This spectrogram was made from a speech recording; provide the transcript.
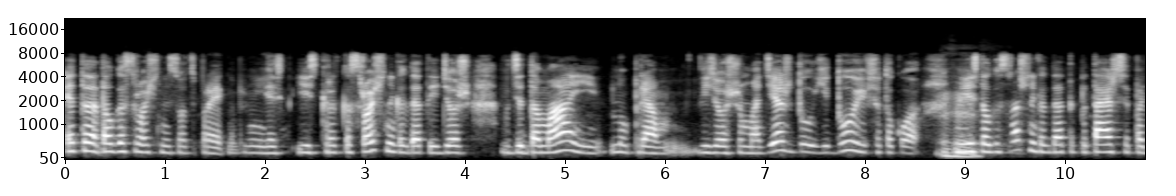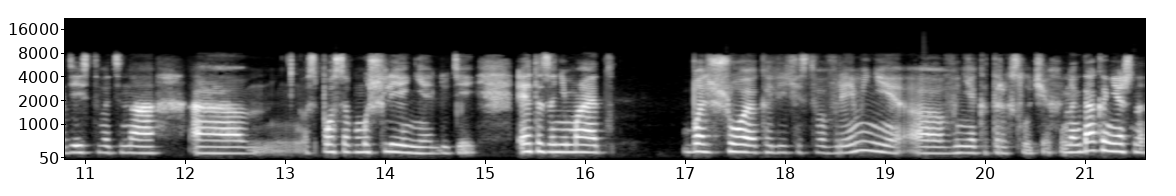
это долгосрочный соцпроект. Например, есть, есть краткосрочный, когда ты идешь в детдома и, ну, прям везешь им одежду, еду и все такое. Но Мгм. есть долгосрочный, когда ты пытаешься подействовать на а, способ мышления людей. Это занимает большое количество времени э, в некоторых случаях. Иногда, конечно,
